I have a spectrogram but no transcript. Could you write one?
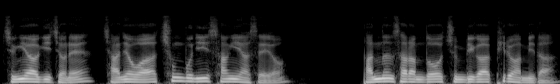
증여하기 전에 자녀와 충분히 상의하세요. 받는 사람도 준비가 필요합니다.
